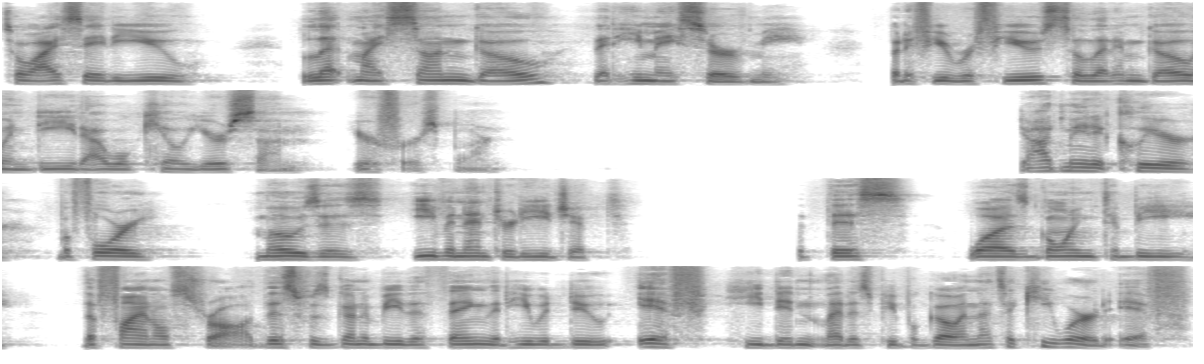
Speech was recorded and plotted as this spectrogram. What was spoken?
So I say to you, Let my son go, that he may serve me. But if you refuse to let him go, indeed, I will kill your son, your firstborn. God made it clear before Moses even entered Egypt that this was going to be the final straw. This was going to be the thing that he would do if he didn't let his people go. And that's a key word, if.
